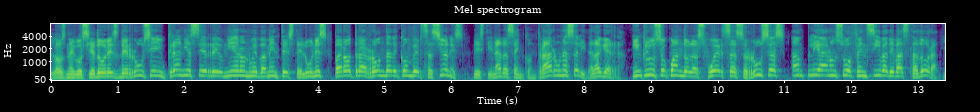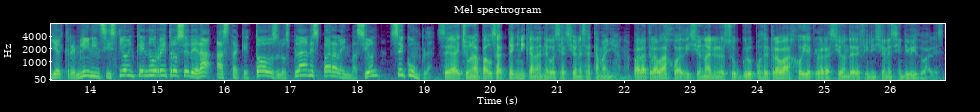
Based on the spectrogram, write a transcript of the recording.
Los negociadores de Rusia y Ucrania se reunieron nuevamente este lunes para otra ronda de conversaciones destinadas a encontrar una salida a la guerra. Incluso cuando las fuerzas rusas ampliaron su ofensiva devastadora y el Kremlin insistió en que no retrocederá hasta que todos los planes para la invasión se cumplan. Se ha hecho una pausa técnica en las negociaciones hasta mañana para trabajo adicional en los subgrupos de trabajo y aclaración de definiciones individuales.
